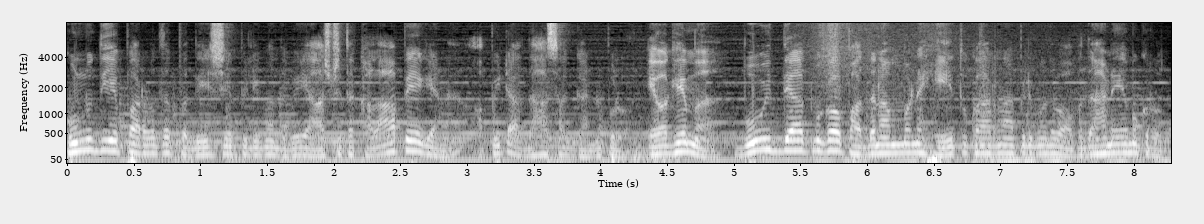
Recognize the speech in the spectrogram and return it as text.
කුණුදිය පර්වත ප්‍රදේශය පිළිබඳවේ ආශ්‍රිත කලාපය ගැන අපිට අදහසක් ගන්න පුළුව. ඒවගේම භූවිද්‍යාත්මකව පදනම් වන හේතුකාරණා පිළිබඳව අවධානයමකරුත්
